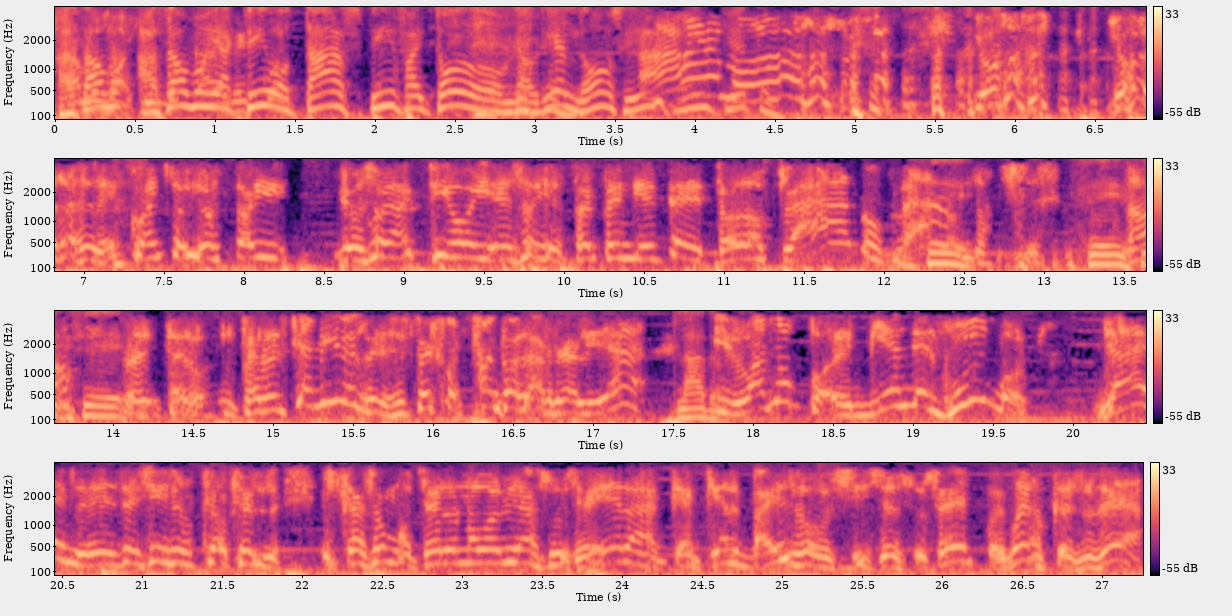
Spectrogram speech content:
Ha estado, ha muy activo, TAS, FIFA y todo, don Gabriel, ¿no? Sí, Ah, no. yo, yo le cuento, yo estoy, yo soy activo y eso, y estoy pendiente de todo, claro, claro. Sí, ¿no? sí, sí. Pero, pero es que miren, les estoy contando la realidad. Claro. Y lo hago por el bien del fútbol. Ya, es decir, yo creo que el, caso Montero no vuelve a suceder aquí, aquí en el país, o si se sucede, pues bueno, que suceda.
